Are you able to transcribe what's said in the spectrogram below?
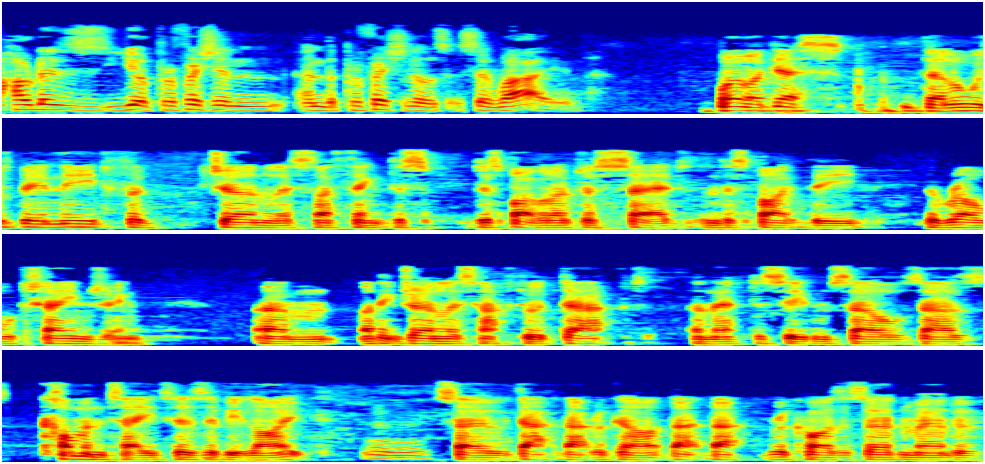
How does your profession and the professionals survive? Well, I guess there'll always be a need for journalists. I think, despite what I've just said, and despite the the role changing. Um, I think journalists have to adapt and they have to see themselves as commentators, if you like. Mm-hmm. So that that regard that that requires a certain amount of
